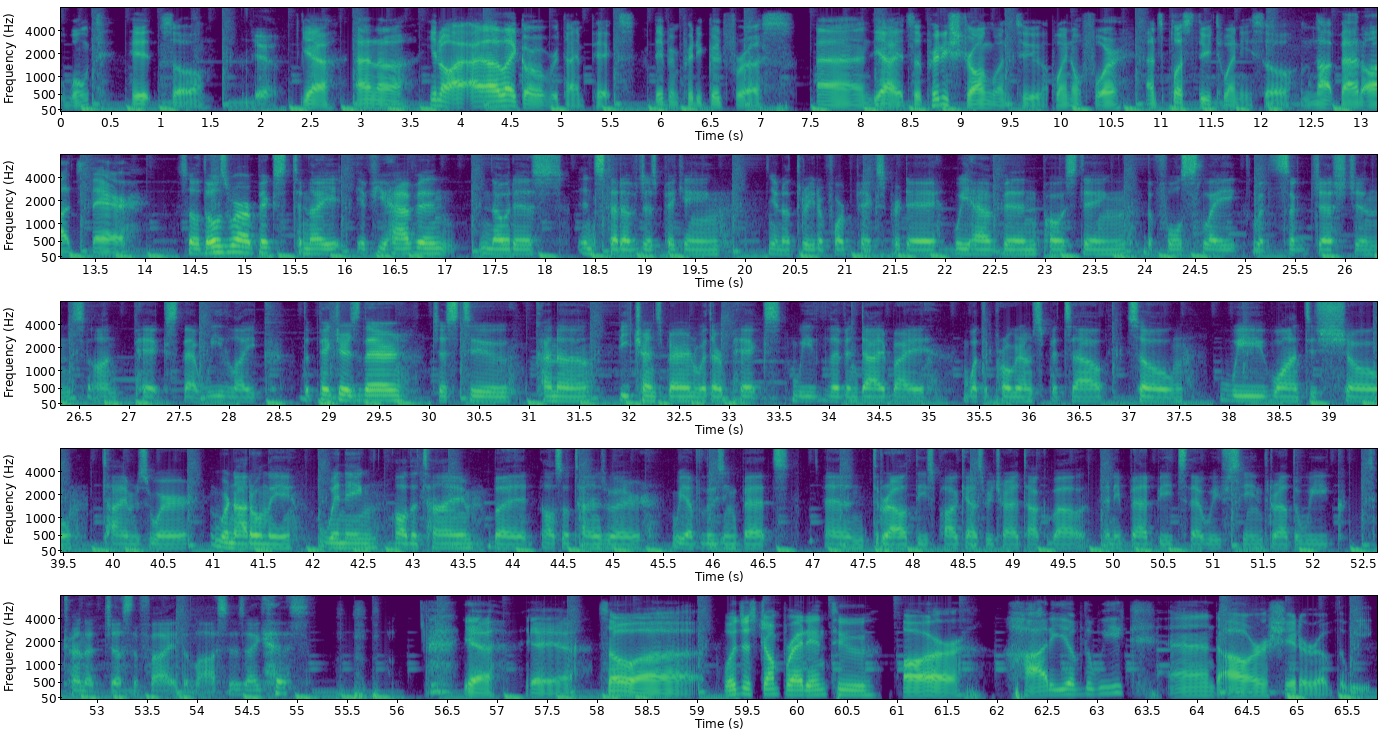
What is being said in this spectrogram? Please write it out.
won't hit. So yeah, yeah, and uh, you know, I I like our overtime picks. They've been pretty good for us. And yeah, it's a pretty strong one too, 0.04. That's plus 320, so not bad odds there. So those were our picks tonight. If you haven't noticed, instead of just picking, you know, three to four picks per day, we have been posting the full slate with suggestions on picks that we like. The pictures there just to kind of be transparent with our picks. We live and die by what the program spits out. So we want to show times where we're not only winning all the time, but also times where we have losing bets. And throughout these podcasts, we try to talk about any bad beats that we've seen throughout the week to kind of justify the losses, I guess. yeah, yeah, yeah. So uh, we'll just jump right into our hottie of the week and our shitter of the week.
